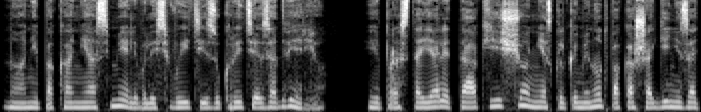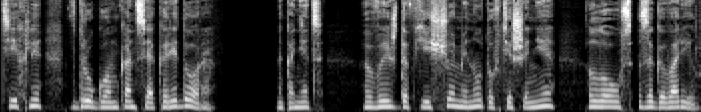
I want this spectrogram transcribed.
Но они пока не осмеливались выйти из укрытия за дверью и простояли так еще несколько минут, пока шаги не затихли в другом конце коридора. Наконец, выждав еще минуту в тишине, Лоус заговорил.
